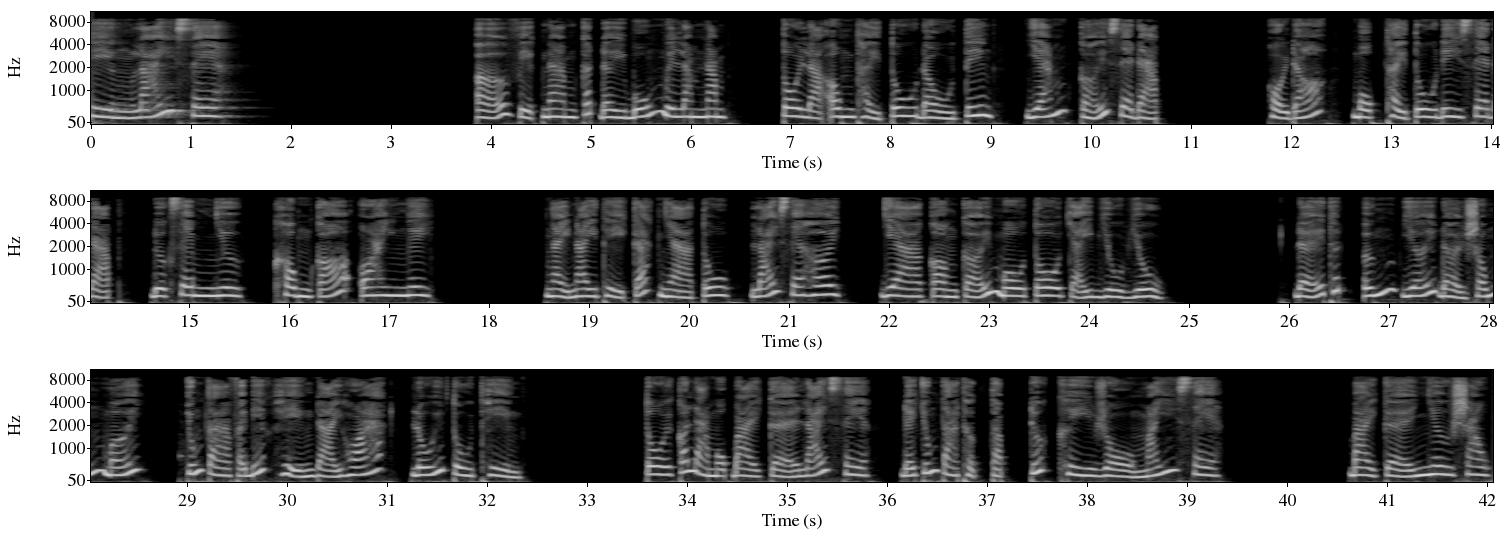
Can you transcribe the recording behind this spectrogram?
Thiền lái xe Ở Việt Nam cách đây 45 năm, tôi là ông thầy tu đầu tiên dám cởi xe đạp. Hồi đó, một thầy tu đi xe đạp được xem như không có oai nghi. Ngày nay thì các nhà tu lái xe hơi và còn cởi mô tô chạy dù dù. Để thích ứng với đời sống mới, chúng ta phải biết hiện đại hóa lối tu thiền. Tôi có làm một bài kệ lái xe để chúng ta thực tập trước khi rồ máy xe. Bài kệ như sau.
